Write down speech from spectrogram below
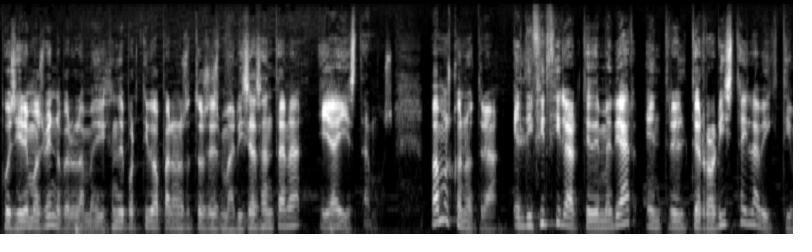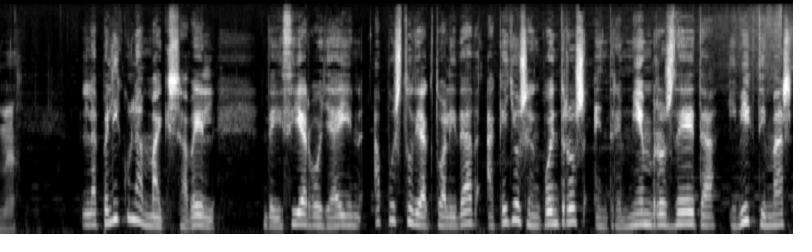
pues iremos viendo, pero la mediación deportiva para nosotros es Marisa Santana y ahí estamos. Vamos con otra, el difícil arte de mediar entre el terrorista y la víctima. La película Mike Sabel de Iciar Boyain ha puesto de actualidad aquellos encuentros entre miembros de ETA y víctimas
